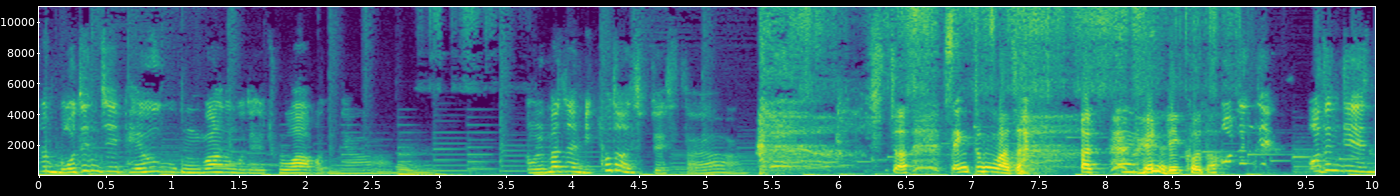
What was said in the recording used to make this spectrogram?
전 뭐든지 배우고 공부하는 거 되게 좋아하거든요. 음. 얼마 전에 리코더 연습도 했어요. 진짜 생뚱맞아. 웬 리코더? 뭐든지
